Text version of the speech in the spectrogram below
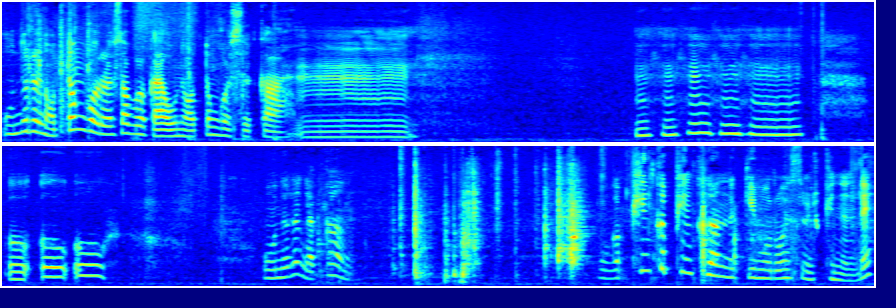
오늘은 어떤 거를 써볼까요? 오늘 어떤 걸 쓸까? 음... 음흠흠흠흠 우우우 오늘은 약간 뭔가 핑크핑크한 느낌으로 했으면 좋겠는데?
